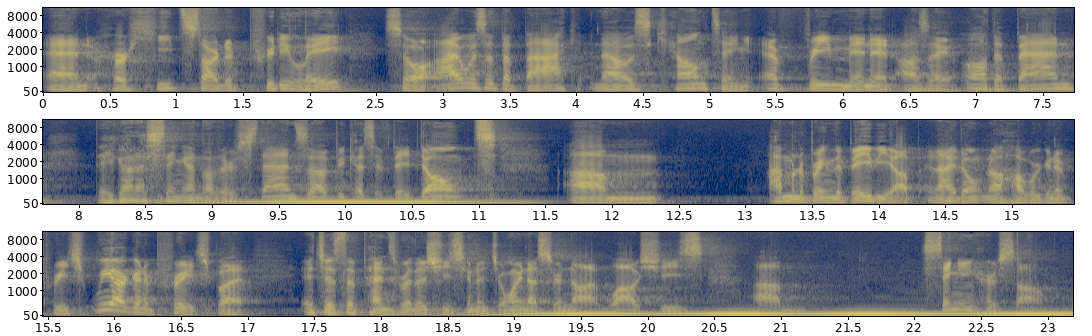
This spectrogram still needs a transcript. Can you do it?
and her heat started pretty late. So I was at the back and I was counting every minute. I was like, oh, the band, they got to sing another stanza because if they don't, um, I'm going to bring the baby up and I don't know how we're going to preach. We are going to preach, but it just depends whether she's going to join us or not while she's um, singing her song.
